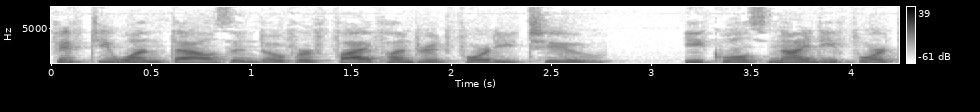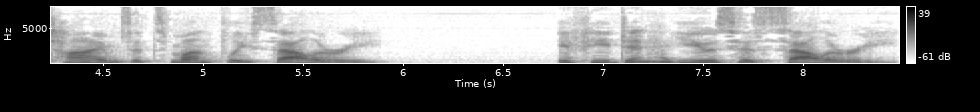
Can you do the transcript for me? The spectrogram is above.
51,000 over 542 equals 94 times its monthly salary. If he didn't use his salary,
